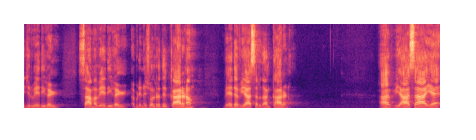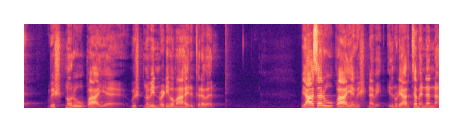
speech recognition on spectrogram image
எஜுர்வேதிகள் சாமவேதிகள் அப்படின்னு சொல்கிறதுக்கு காரணம் வேதவியாசர் தான் காரணம். ஆ வியாசாய விஷ்ணு ரூபாய விஷ்ணுவின் வடிவமாக இருக்கிறவர். வியாசரூபாய விஷ்ணவே. இதனுடைய அர்த்தம் என்னென்னா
